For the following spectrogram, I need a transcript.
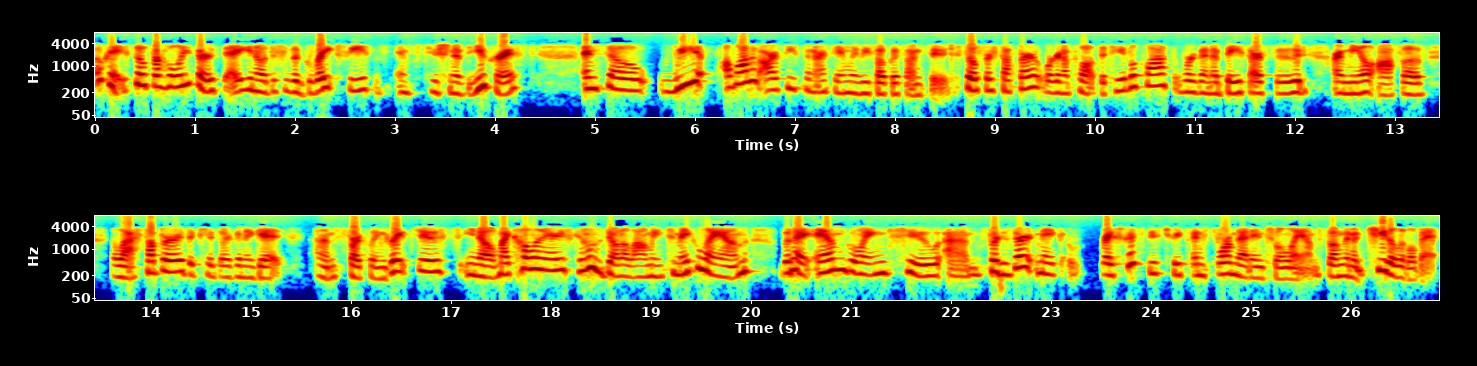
Okay, so for Holy Thursday, you know, this is a great feast, institution of the Eucharist. And so we, a lot of our feasts in our family, we focus on food. So for supper, we're going to pull out the tablecloth. We're going to base our food, our meal off of the Last Supper. The kids are going to get um, sparkling grape juice. You know, my culinary skills don't allow me to make lamb, but I am going to, um, for dessert, make Rice Krispies treats and form that into a lamb. So I'm going to cheat a little bit.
